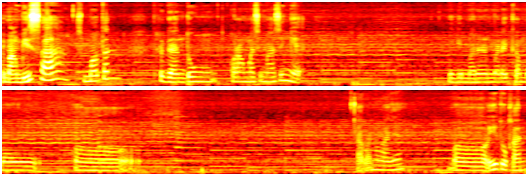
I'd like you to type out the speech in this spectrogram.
emang bisa semua kan tergantung orang masing-masing ya. Bagaimana mereka mau uh, apa namanya uh, itu kan.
